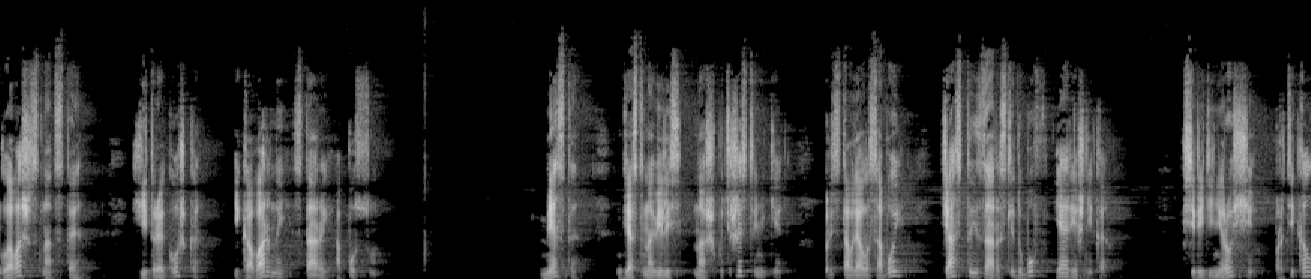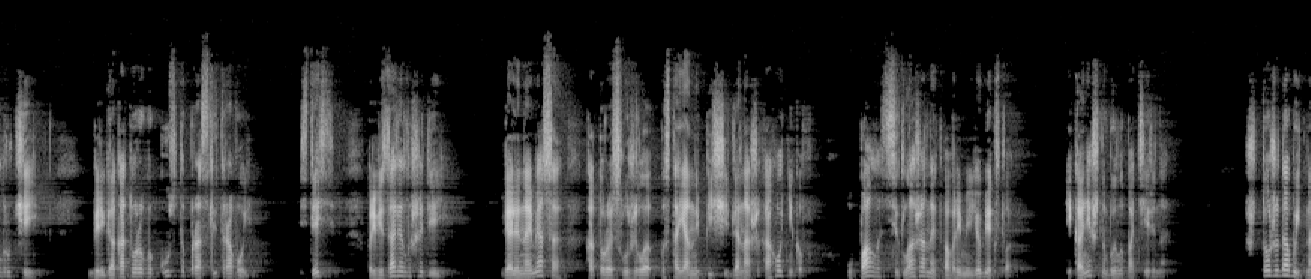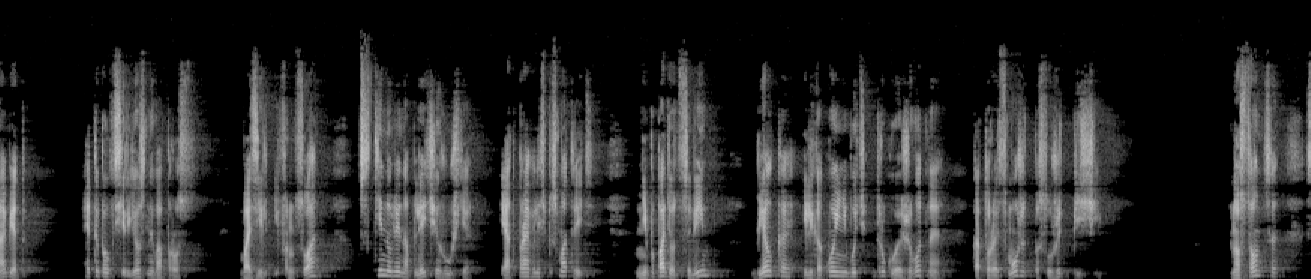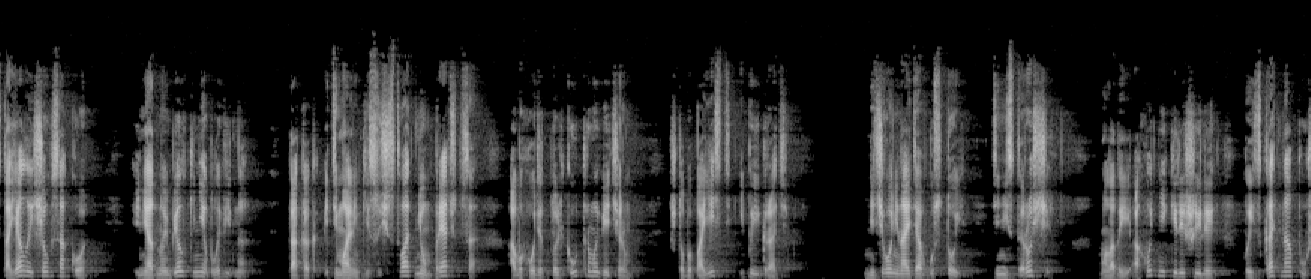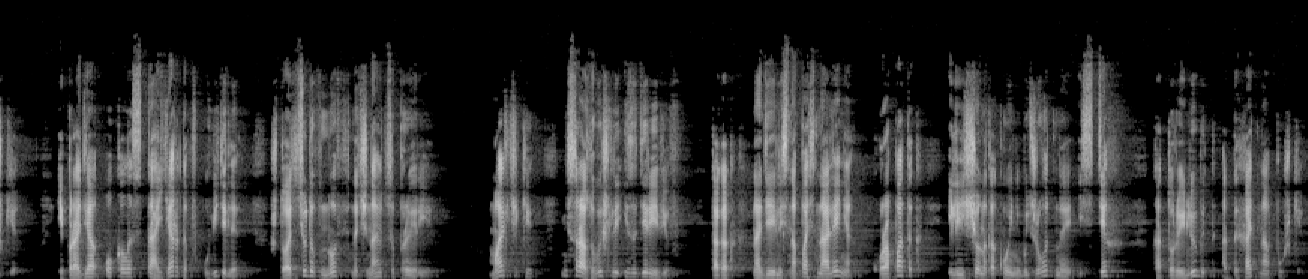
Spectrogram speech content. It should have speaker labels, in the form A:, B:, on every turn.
A: Глава 16. Хитрая кошка и коварный старый опоссум. Место, где остановились наши путешественники, представляло собой частые заросли дубов и орешника. В середине рощи протекал ручей, берега которого густо просли травой. Здесь привязали лошадей. Вяленое мясо, которое служило постоянной пищей для наших охотников – упала с седла Жанет во время ее бегства и, конечно, было потеряно. Что же добыть на обед? Это был серьезный вопрос. Базиль и Франсуа вскинули на плечи ружья и отправились посмотреть, не попадется ли им белка или какое-нибудь другое животное, которое сможет послужить пищей. Но солнце стояло еще высоко, и ни одной белки не было видно – так как эти маленькие существа днем прячутся, а выходят только утром и вечером, чтобы поесть и поиграть. Ничего не найдя в густой, тенистой роще, молодые охотники решили поискать на опушке, и, пройдя около ста ярдов, увидели, что отсюда вновь начинаются прерии. Мальчики не сразу вышли из-за деревьев, так как надеялись напасть на оленя, куропаток или еще на какое-нибудь животное из тех, которые любят отдыхать на опушке.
